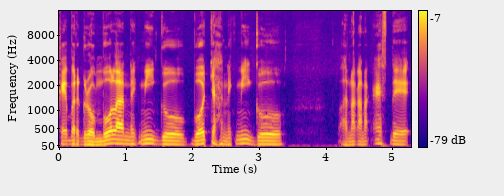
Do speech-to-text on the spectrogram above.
kayak bergerombolan naik Migo, bocah naik Migo, anak-anak SD.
